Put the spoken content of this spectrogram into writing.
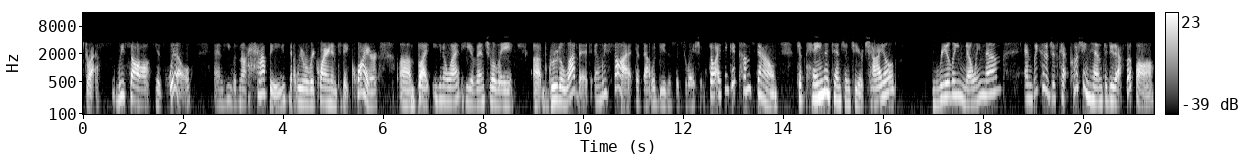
stress. We saw his will, and he was not happy that we were requiring him to take choir. Um, but you know what? He eventually uh, grew to love it, and we thought that that would be the situation. So I think it comes down to paying attention to your child, really knowing them, and we could have just kept pushing him to do that football,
